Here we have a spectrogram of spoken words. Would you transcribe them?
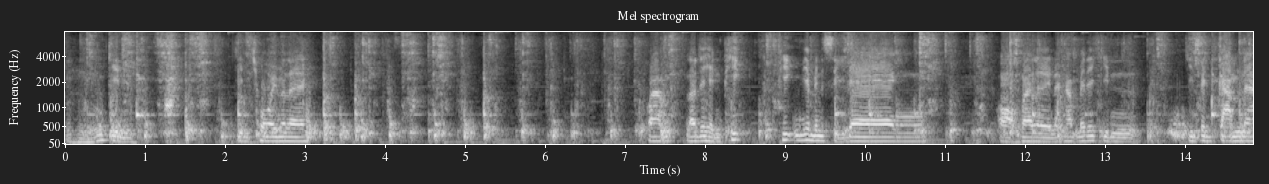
อือหือกิน กินโชยมาเลย ความเราจะเห็นพริกพริกเนี่ยเป็นสีแดงออกมาเลยนะครับ ไม่ได้กินกินเป็นกรรมนะ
